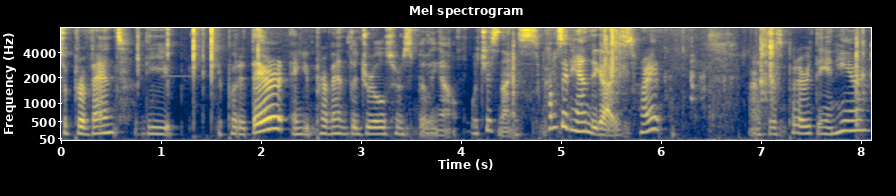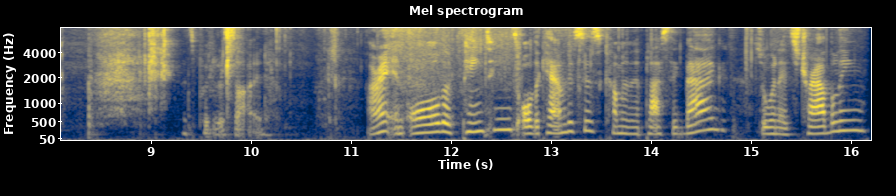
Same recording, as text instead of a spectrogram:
to prevent the, you put it there and you prevent the drills from spilling out, which is nice. Comes in handy, guys, right? All right, so let's put everything in here. Let's put it aside. All right, and all the paintings, all the canvases come in a plastic bag. So when it's traveling,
